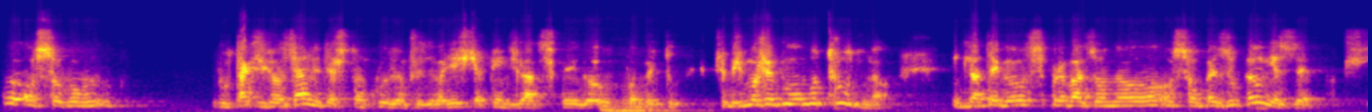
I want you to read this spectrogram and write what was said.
osobą, był tak związany też z tą kurią przez 25 lat swojego mhm. pobytu, że być może było mu trudno. I dlatego sprowadzono osobę zupełnie z zewnątrz,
